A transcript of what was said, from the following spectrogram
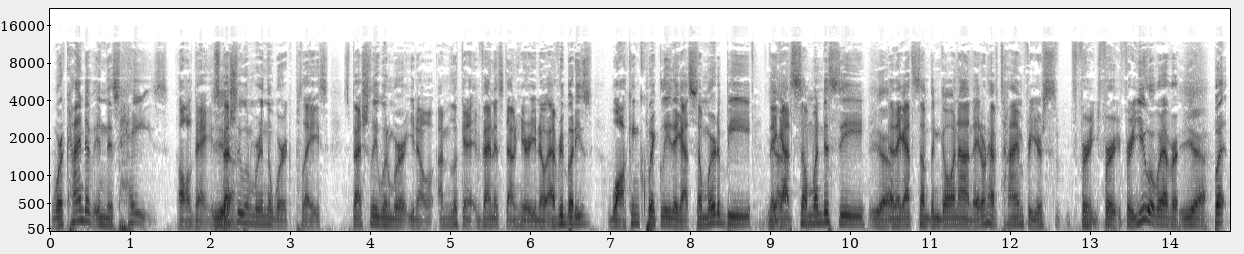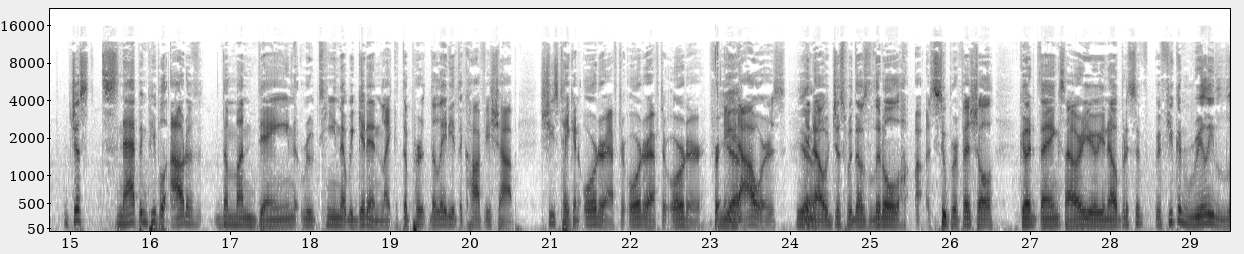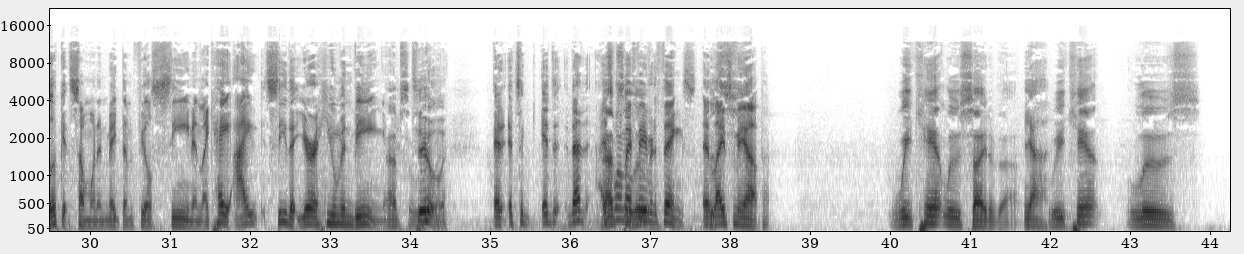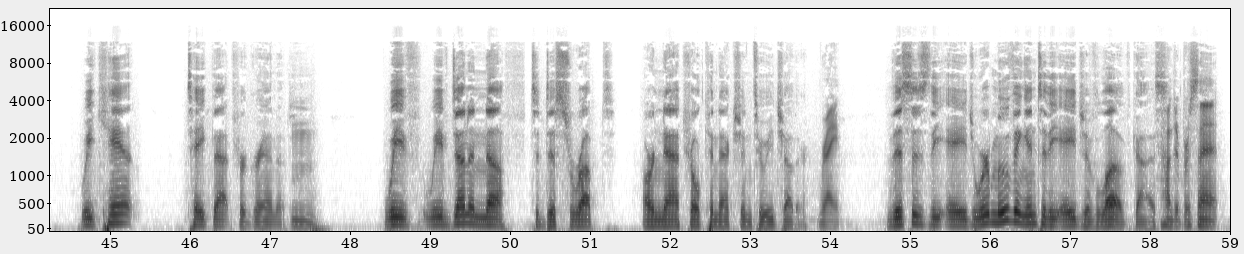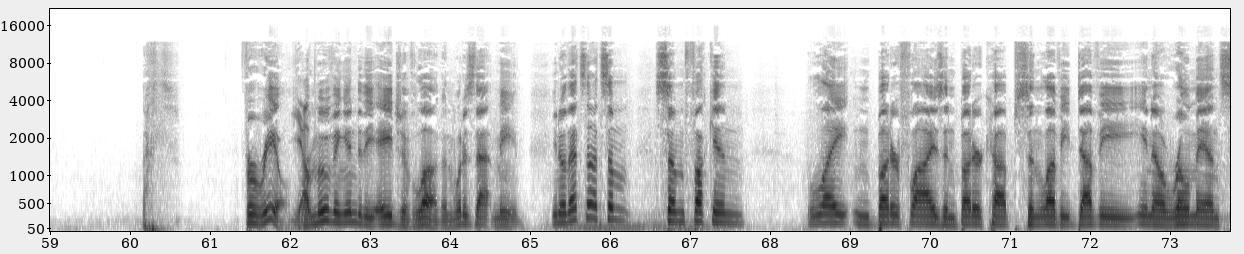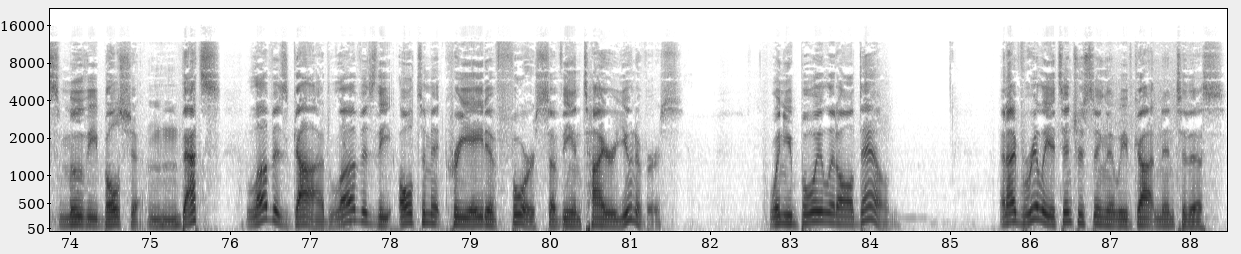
We're kind of in this haze all day, especially when we're in the workplace, especially when we're, you know, I'm looking at Venice down here, you know, everybody's walking quickly. They got somewhere to be. They Yeah. got someone to see. Yeah. And they got something going on. They don't have time for your, for, for, for you or whatever. Yeah. But just snapping people out of the mundane routine that we get in, like the per- the lady at the coffee shop, she's taking order after order after order for eight hours. Yeah. You know, just with those little uh, superficial good thanks how are you you know but it's if, if you can really look at someone and make them feel seen and like hey i see that you're a human being Absolutely. too it, it's a it that it's one of my favorite things it It's- lights me up we can't lose sight of that. Yeah. We can't lose we can't take that for granted. Mm. We've we've done enough to disrupt our natural connection to each other. right This is the age we're moving into the age of love, guys. 100% For real. Yep. We're moving into the age of love. And what does that mean? You know, that's not some some fucking light and butterflies and buttercups and lovey dovey, you know, romance movie bullshit. Mm-hmm. That's love is God. Love is the ultimate creative force of the entire universe. When you boil it all down. And I've really, it's interesting that we've gotten into this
